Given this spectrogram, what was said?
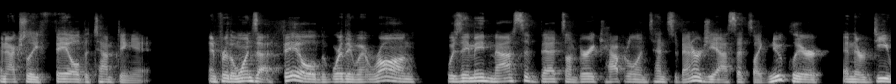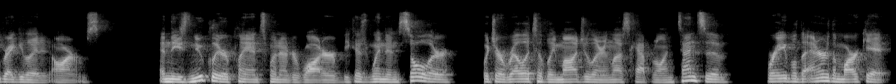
and actually failed attempting it. And for the ones that failed, where they went wrong was they made massive bets on very capital intensive energy assets like nuclear and their deregulated arms. And these nuclear plants went underwater because wind and solar, which are relatively modular and less capital intensive, were able to enter the market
